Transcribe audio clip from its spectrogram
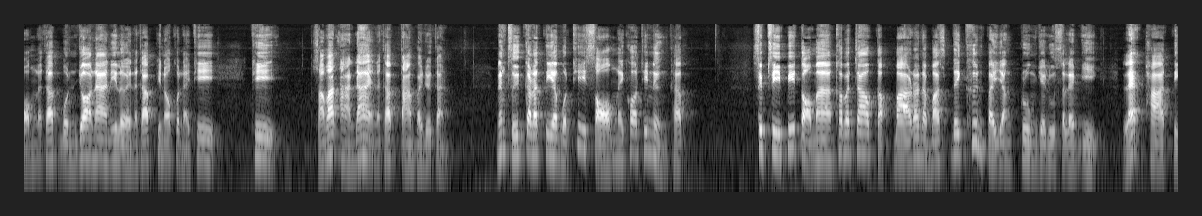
2นะครับบนย่อหน้านี้เลยนะครับ พี่น้องคนไหนที่ที่สามารถอ่านได้นะครับตามไปด้วยกัน หนังสือกาลาเตียบทที่ 2 ในข้อที่1ครับ14 ปีต่อมาข้าพเจ้ากับบารานาบัสได้ขึ้นไปยังกรุงเยรูซาเล็มอีก และพาติ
